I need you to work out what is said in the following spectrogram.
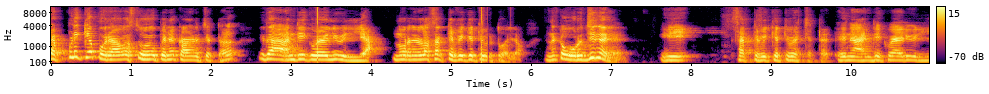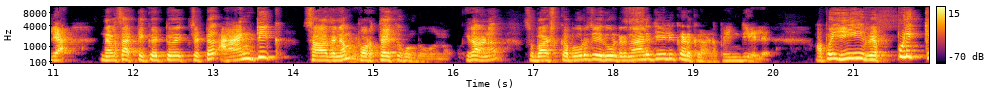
റെപ്ലിക്ക പുരാവസ്തു വകുപ്പിനെ കാണിച്ചിട്ട് ഇത് ആന്റിക് വാല്യൂ ഇല്ല എന്ന് പറഞ്ഞുള്ള സർട്ടിഫിക്കറ്റ് കിട്ടുമല്ലോ എന്നിട്ട് ഒറിജിനൽ ഈ സർട്ടിഫിക്കറ്റ് വെച്ചിട്ട് ഇതിന് ആന്റിക് വാല്യൂ ഇല്ല എന്നുള്ള സർട്ടിഫിക്കറ്റ് വെച്ചിട്ട് ആന്റിക് സാധനം പുറത്തേക്ക് കൊണ്ടുപോകുന്നു. ഇതാണ് സുഭാഷ് കപൂർ ചെയ്തുകൊണ്ടിരുന്ന ആൾ ജയിലിൽ കിടക്കുകയാണ് ഇപ്പൊ ഇന്ത്യയിൽ അപ്പൊ ഈ റെപ്ലിക്ക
